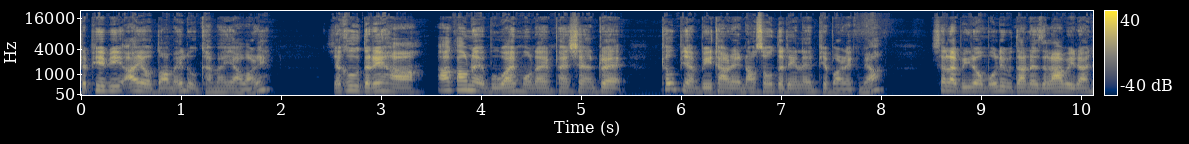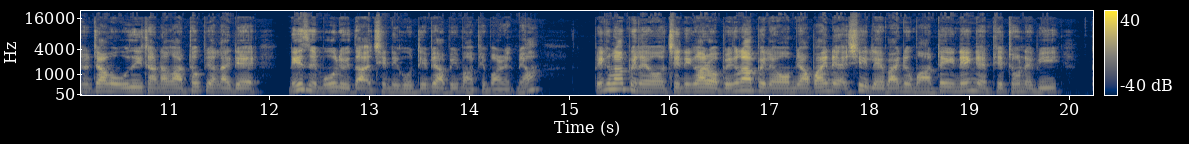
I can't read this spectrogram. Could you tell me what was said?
တဖြည်းဖြည်းအာရောက်သွားမယ်လို့ခန့်မှန်းရပါတယ်။ယခုသတင်းဟာ အားကောင်းတဲ့အပူပိုင်းမုန်တိုင်းဖန်ဆန်အတွက်ထုတ်ပြန်ပေးထားတဲ့နောက်ဆုံးသတင်းလည်းဖြစ်ပါတယ်ခင်ဗျာ။ဆက်လက်ပြီးတော့မိုးလေဝသနဲ့ဇလားဗေဒညွှန်ကြားမှုဦးစီးဌာနကထုတ်ပြန်လိုက်တဲ့နေ့စဉ်မိုးလေဝသအခြေအနေကိုတင်ပြပေးမှာဖြစ်ပါတယ်ခင်ဗျာ။ဘင်္ဂလားပင်လယ်အော်အခြေအနေကတော့ဘင်္ဂလားပင်လယ်အော်မြောက်ပိုင်းနဲ့အရှေ့လယ်ပိုင်းတို့မှာတိမ်နှင်းငယ်ဖြစ်ထွန်းနေပြီးက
